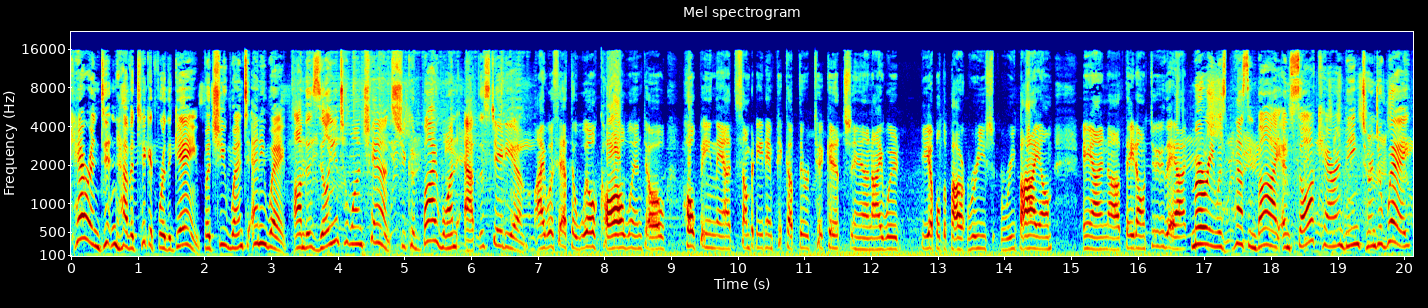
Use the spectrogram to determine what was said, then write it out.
Karen didn't have a ticket for the game, but she went anyway on the zillion to one chance she could buy one at the stadium. I was at the will call window hoping that somebody didn't pick up their tickets and I would be able to buy, re, rebuy them. And uh, they don't do that. Murray was passing by and saw Karen being turned away,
